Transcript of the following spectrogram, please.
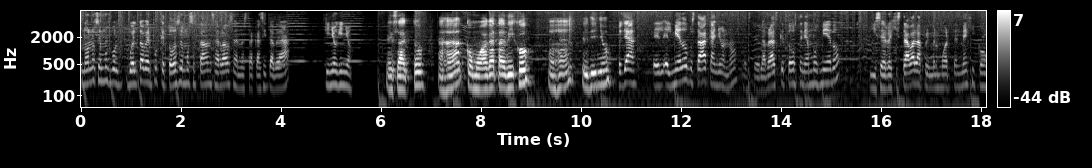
no nos hemos vuelto a ver porque todos hemos estado encerrados en nuestra casita, ¿verdad? Guiño, guiño. Exacto. Ajá, como Agatha dijo. Ajá, el guiño. Pues ya, el, miedo pues estaba cañón, ¿no? Este, la verdad es que todos teníamos miedo y se registraba la primera muerte en México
